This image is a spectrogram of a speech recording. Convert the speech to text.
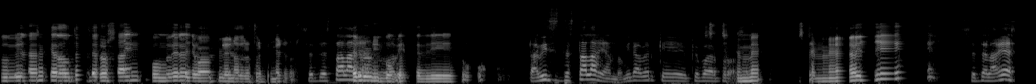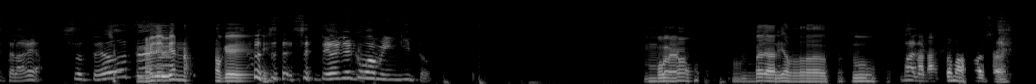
que hubiera quedado tercero Sainz, pues me hubiera llevado el pleno de los tres primeros. Se te está Es lo lagueando, único David. que te digo. David, se te está lagueando. Mira a ver qué, qué puede haber ¿Se me, se me oye? Se te laguea, se te laguea. Se te, ¿Me oye bien? ¿O qué? se te oye como a minguito. Bueno, vaya liada tú. Vale. Las tomas falsas.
